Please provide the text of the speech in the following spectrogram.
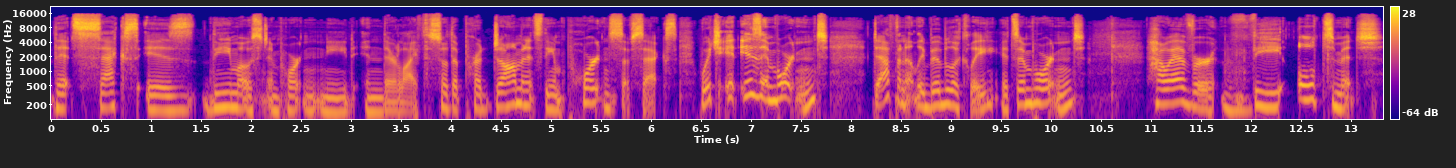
that sex is the most important need in their life. So the predominance, the importance of sex, which it is important, definitely biblically, it's important. However, the ultimate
